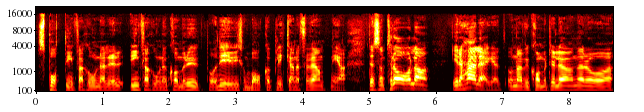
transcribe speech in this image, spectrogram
spotinflation eller inflationen kommer ut på. Det är liksom bakåtblickande förväntningar. Det centrala i det här läget och när vi kommer till löner och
